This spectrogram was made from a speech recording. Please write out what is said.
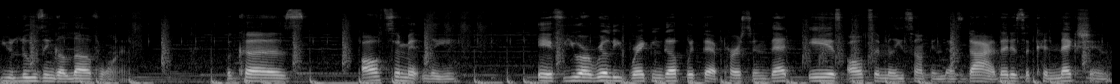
you losing a loved one. Because ultimately if you are really breaking up with that person that is ultimately something that's died that is a connection.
